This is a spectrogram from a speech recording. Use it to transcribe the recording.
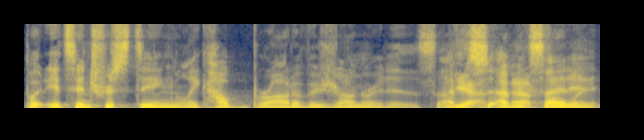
but it's interesting like how broad of a genre it is. I'm, Yeah, s- I'm excited.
